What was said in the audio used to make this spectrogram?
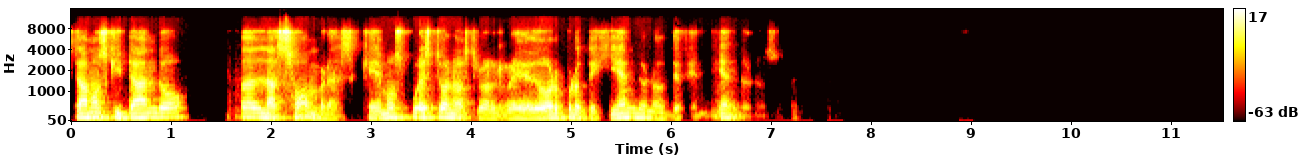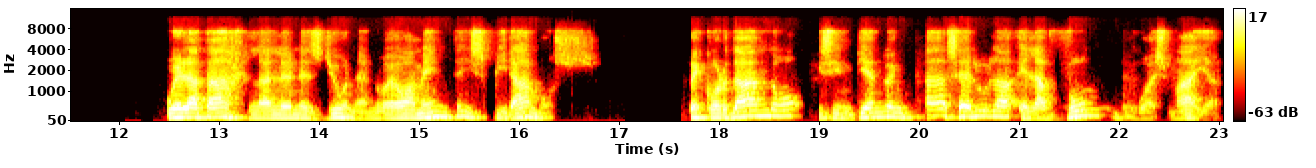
Estamos quitando todas las sombras que hemos puesto a nuestro alrededor protegiéndonos, defendiéndonos. la Lenes Yuna, nuevamente inspiramos, recordando y sintiendo en cada célula el avum de Washmaya.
